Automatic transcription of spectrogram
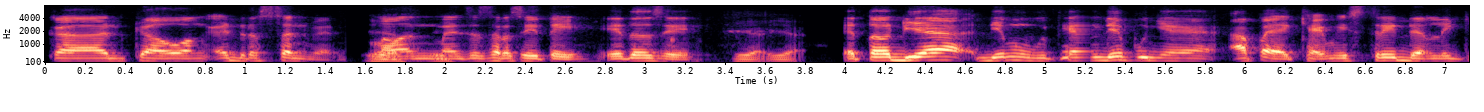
ke gawang Ederson men yeah, lawan yeah. Manchester City itu sih. Iya yeah, iya. Yeah. Itu dia dia membuktikan dia punya apa ya chemistry dan link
